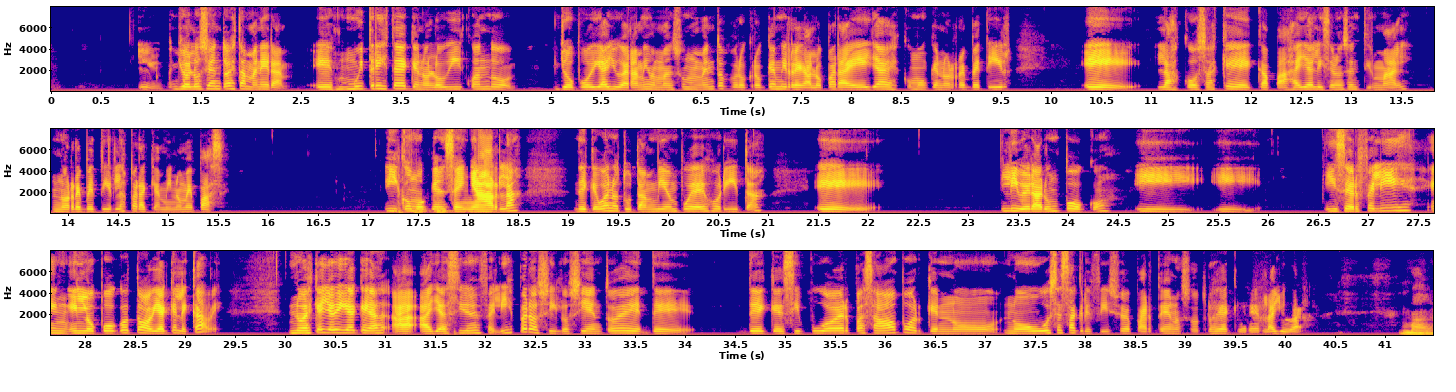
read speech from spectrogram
yo lo siento de esta manera. Es muy triste que no lo vi cuando yo podía ayudar a mi mamá en su momento, pero creo que mi regalo para ella es como que no repetir eh, las cosas que capaz a ella le hicieron sentir mal, no repetirlas para que a mí no me pase. Y como que enseñarla de que, bueno, tú también puedes ahorita eh, liberar un poco y, ser feliz en, lo poco todavía que le cabe. No es que yo diga que haya sido infeliz, pero sí lo siento de, que sí pudo haber pasado porque no, no hubo ese sacrificio de parte de nosotros de quererla ayudar.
